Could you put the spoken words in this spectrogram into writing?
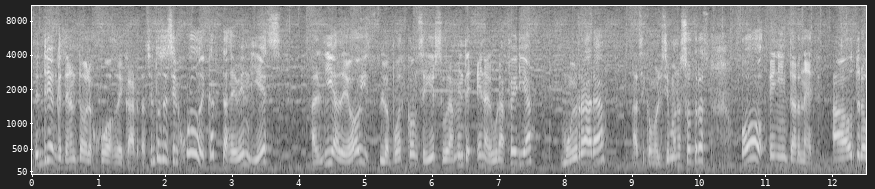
tendrían que tener todos los juegos de cartas. Entonces el juego de cartas de Ben 10 al día de hoy lo podés conseguir seguramente en alguna feria muy rara así como lo hicimos nosotros, o en internet, a otro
